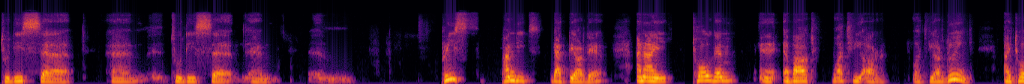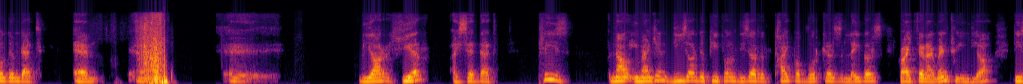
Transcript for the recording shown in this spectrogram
to this uh, um, to this uh, um, um, priests pandits that they are there, and I told them about what we are what we are doing. I told them that um, uh, uh, we are here. I said that, please, now imagine these are the people, these are the type of workers, laborers. Right when I went to India, they,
